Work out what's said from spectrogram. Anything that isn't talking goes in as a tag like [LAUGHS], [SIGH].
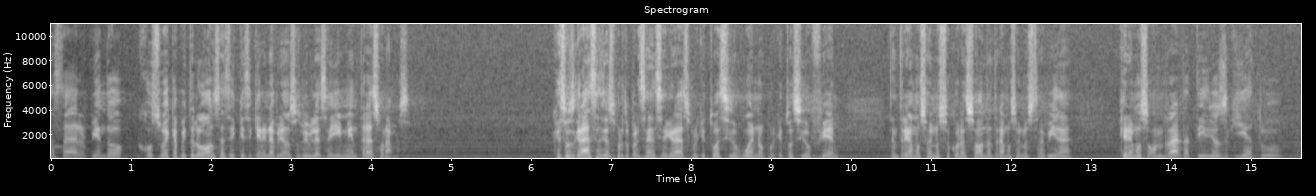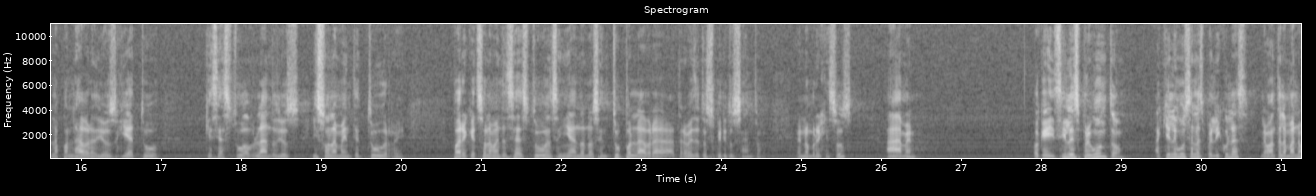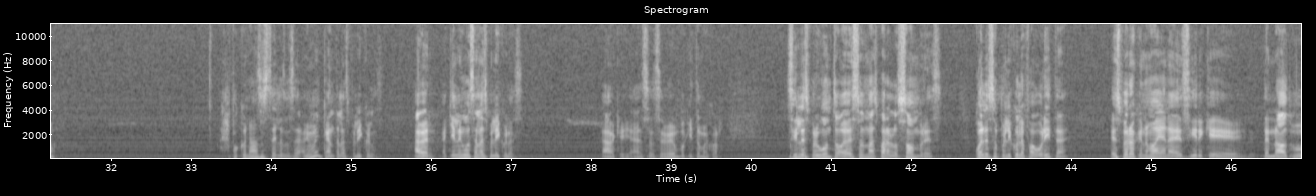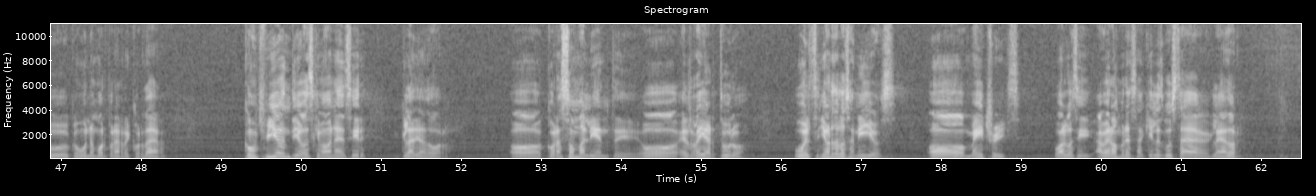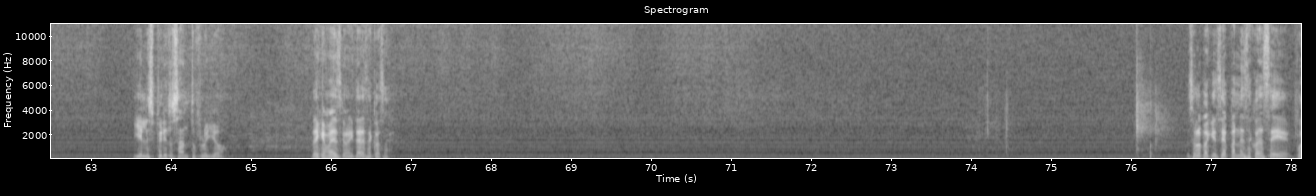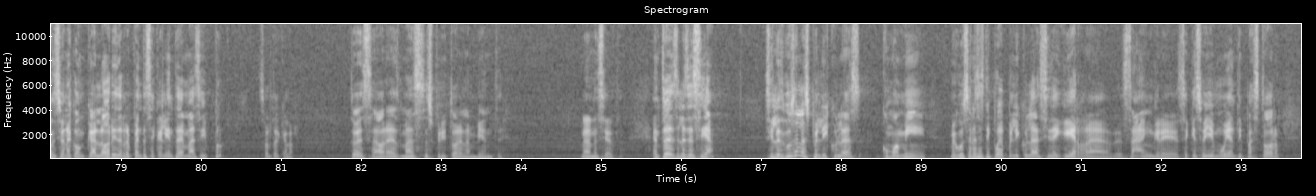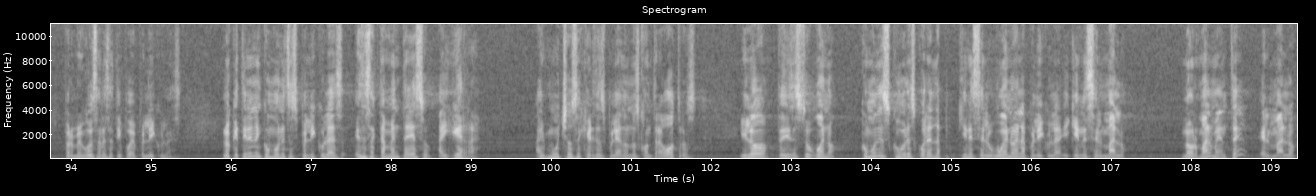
a estar viendo Josué capítulo 11, así que si quieren ir abriendo sus Biblias ahí mientras oramos. Jesús, gracias Dios por tu presencia, gracias porque tú has sido bueno, porque tú has sido fiel. Te entregamos hoy nuestro corazón, te entregamos hoy nuestra vida. Queremos honrarte a ti, Dios, guía tú la palabra, Dios, guía tú, que seas tú hablando, Dios, y solamente tú, Rey. Para que solamente seas tú enseñándonos en tu palabra a través de tu Espíritu Santo. En nombre de Jesús, amén. Ok, si les pregunto, ¿a quién le gustan las películas? Levante la mano. ¿A poco nada más a ustedes les gustan? A mí me encantan las películas. A ver, ¿a quién le gustan las películas? Ah, ok, ya eso se ve un poquito mejor. Si les pregunto, esto es más para los hombres, ¿cuál es su película favorita? Espero que no me vayan a decir que The Notebook o Un Amor para Recordar. Confío en Dios que me van a decir Gladiador, o Corazón Valiente, o El Rey Arturo, o El Señor de los Anillos, o Matrix, o algo así. A ver, hombres, ¿a quién les gusta Gladiador? Y el Espíritu Santo fluyó. Déjenme desconectar esa cosa. Solo para que sepan, esa cosa se funciona con calor y de repente se calienta de más y ¡pruc! suelta el calor. Entonces ahora es más espiritual el ambiente. No, no es cierto. Entonces les decía, si les gustan las películas, como a mí, me gustan ese tipo de películas así de guerra, de sangre. Sé que soy muy antipastor, pero me gustan ese tipo de películas. Lo que tienen en común estas películas es exactamente eso, hay guerra. Hay muchos ejércitos peleando unos contra otros. Y luego te dices tú, bueno, ¿cómo descubres quién es el bueno de la película y quién es el malo? Normalmente, el malo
